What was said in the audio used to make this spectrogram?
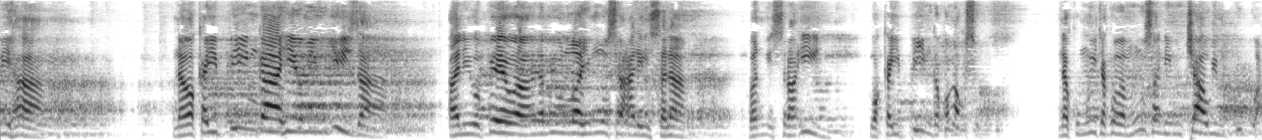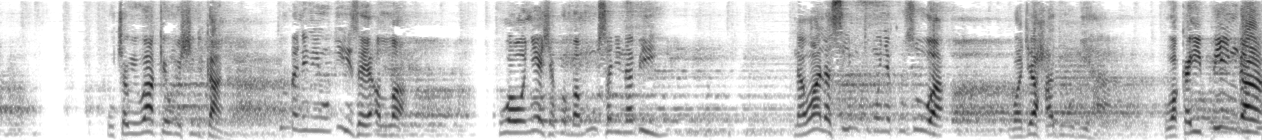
biha. Na wakaipinga hiyo miujiza aliyopewa Nabiiullah Musa alayhi salam. Banu Israili wakaipinga kwa makusudi na kumuita kwamba Musa ni mchawi mkubwa uchawi wake umeshindikana. Kumbe ni miujiza ya Allah kuwaonyesha kwamba Musa ni nabii na wala si mtu mwenye kuzua. Wajahadu biha wakaipinga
